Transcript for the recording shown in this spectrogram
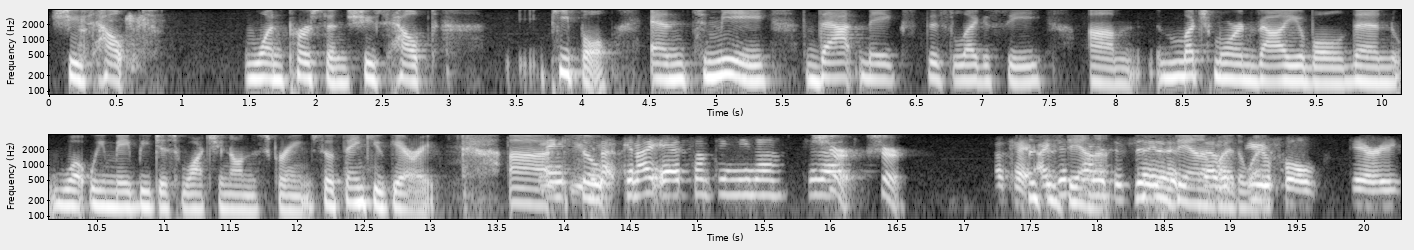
she's helped one person, she's helped people. And to me, that makes this legacy um, much more invaluable than what we may be just watching on the screen. So thank you, Gary. Uh, thank you. So, can I, can I, add something, Nina? Sure, sure. Okay, this I is just Dana. this is Dana, that by the way. Beautiful, Gary.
